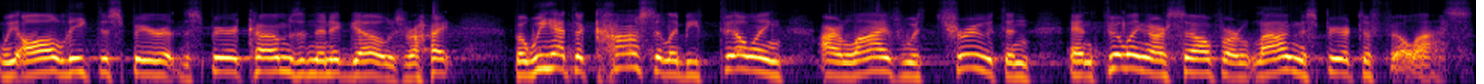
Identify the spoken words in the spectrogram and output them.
We all leak the Spirit. The Spirit comes and then it goes, right? But we have to constantly be filling our lives with truth and, and filling ourselves or allowing the Spirit to fill us.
